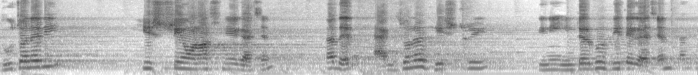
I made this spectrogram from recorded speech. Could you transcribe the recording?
দুজনেরই হিস্ট্রি অনার্স নিয়ে গেছেন। তাদের একজনের হিস্ট্রি তিনি ইন্টারভিউ দিতে গেছেন, তাকে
